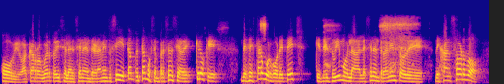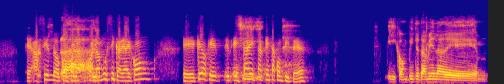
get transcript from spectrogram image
Obvio, acá Roberto dice la escena de entrenamiento. Sí, estamos en presencia de, creo que desde Star Wars Goretech, que tuvimos la, la escena de entrenamiento de, de Han Sordo, eh, haciendo con, con, la, con, la, música de Halcón, eh, creo que está sí. esta, esta compite. ¿eh? Y compite también la de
